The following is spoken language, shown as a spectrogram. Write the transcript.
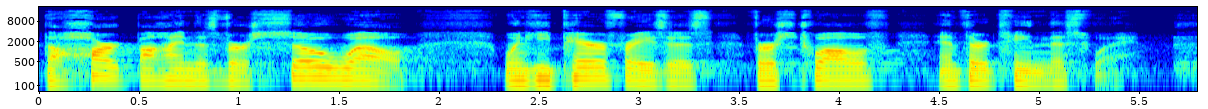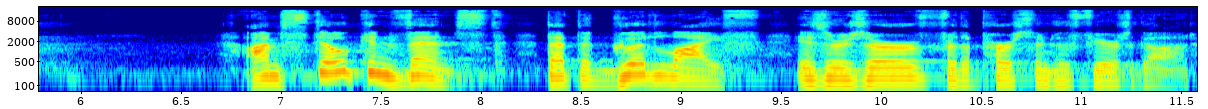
the heart behind this verse so well when he paraphrases verse 12 and 13 this way I'm still convinced that the good life is reserved for the person who fears God,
